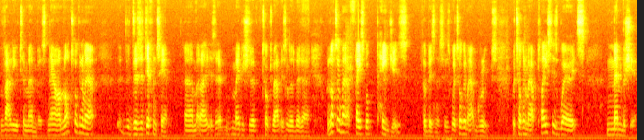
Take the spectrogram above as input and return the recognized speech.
value to members. Now, I'm not talking about, there's a difference here. Um, and I maybe should have talked about this a little bit earlier. We're not talking about Facebook pages for businesses, we're talking about groups. We're talking about places where it's membership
